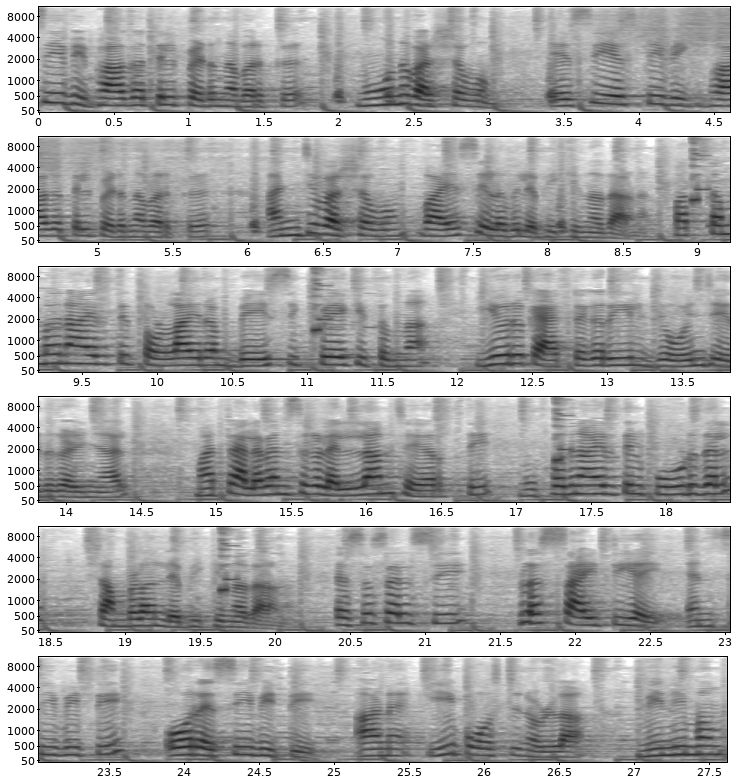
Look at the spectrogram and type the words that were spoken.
സി വിഭാഗത്തിൽ പെടുന്നവർക്ക് മൂന്ന് വർഷവും എസ് സി എസ് ടി വിഭാഗത്തിൽപ്പെടുന്നവർക്ക് അഞ്ച് വർഷവും വയസ്സിളവ് ലഭിക്കുന്നതാണ്. പത്തൊമ്പതിനായിരത്തി തൊള്ളായിരം ബേസിക് പേ കിട്ടുന്ന ഈ ഒരു കാറ്റഗറിയിൽ ജോയിൻ ചെയ്തു കഴിഞ്ഞാൽ മറ്റ് അലവൻസുകളെല്ലാം ചേർത്ത് മുപ്പതിനായിരത്തിൽ കൂടുതൽ ശമ്പളം ലഭിക്കുന്നതാണ്. S S L C plus I T I N C V T or S C V T ആണ് ഈ പോസ്റ്റിനുള്ള minimum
